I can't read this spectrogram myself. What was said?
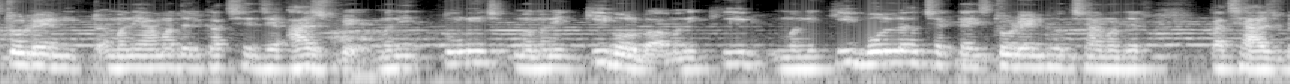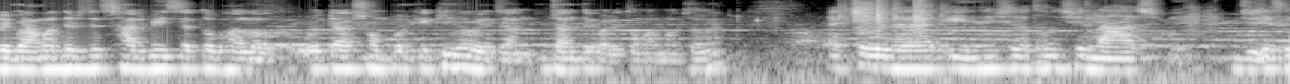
স্টুডেন্ট মানে আমাদের কাছে যে আসবে মানে তুমি মানে কি বলবা? মানে কি মানে কি বললে হচ্ছে একটা স্টুডেন্ট হচ্ছে আমাদের কাছে আসবে বা আমাদের যে সার্ভিস এত ভালো ওইটা সম্পর্কে কীভাবে জানতে পারে তোমার মাধ্যমে? অ্যাকচুয়ালি এই জিনিসটা তখন সে না আসবে জি। সে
